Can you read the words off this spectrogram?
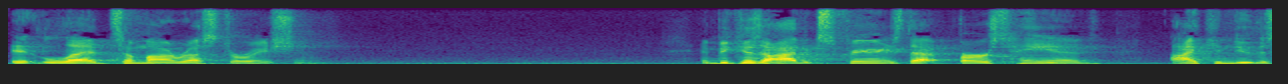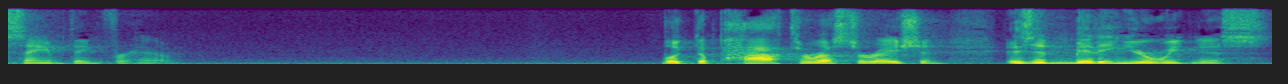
it led to my restoration. And because I've experienced that firsthand, I can do the same thing for him. Look, the path to restoration is admitting your weakness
